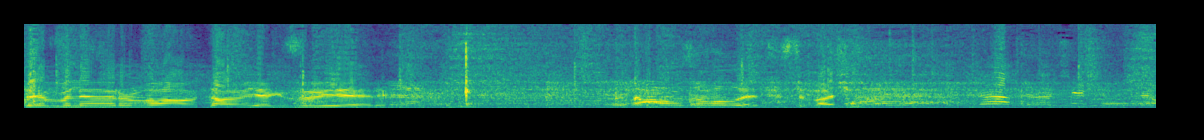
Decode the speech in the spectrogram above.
Ти, блін, рвав там як звір. Там мав завалитися, бачиш? Да, ти вообще ще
